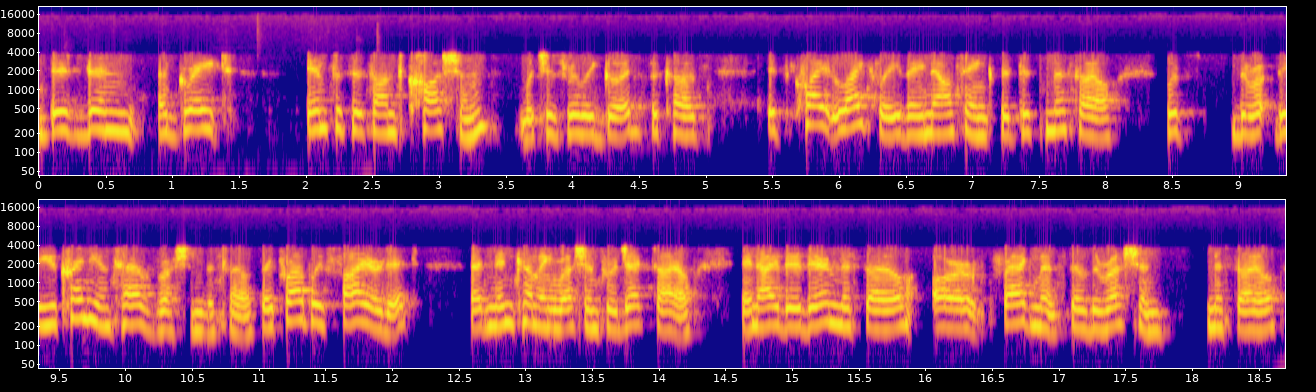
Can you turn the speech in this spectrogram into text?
there's been a great emphasis on caution, which is really good because it's quite likely they now think that this missile was the, the Ukrainians have Russian missiles. They probably fired it at an incoming Russian projectile, and either their missile or fragments of the Russian missile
